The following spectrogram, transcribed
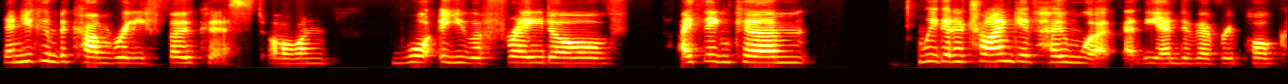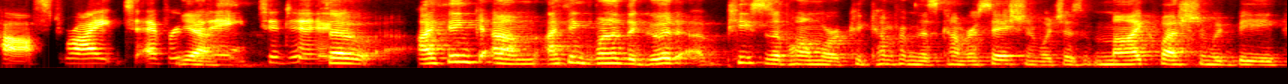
Then you can become really focused on what are you afraid of. I think um, we're going to try and give homework at the end of every podcast right to everybody yes. to do so i think um, i think one of the good uh, pieces of homework could come from this conversation which is my question would be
